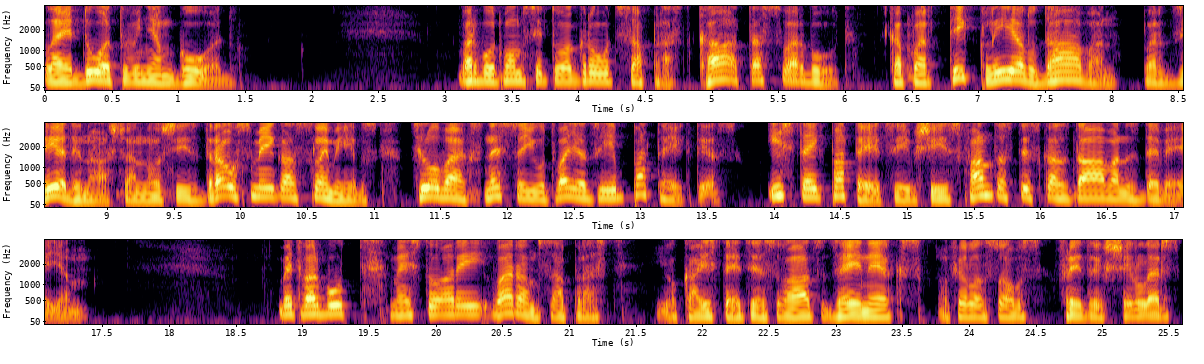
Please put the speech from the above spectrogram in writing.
lai dotu viņam godu. Varbūt mums ir to grūti saprast, kā tas var būt, ka par tik lielu dāvanu, par dziedināšanu no šīs drausmīgās slimības cilvēks nesajūt vajadzību pateikties, izteikt pateicību šīs fantastiskās dāvanas devējam. Bet varbūt mēs to arī varam saprast, jo, kā izteicies vācu dzinieks un filozofs Friedrichs Šillers,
